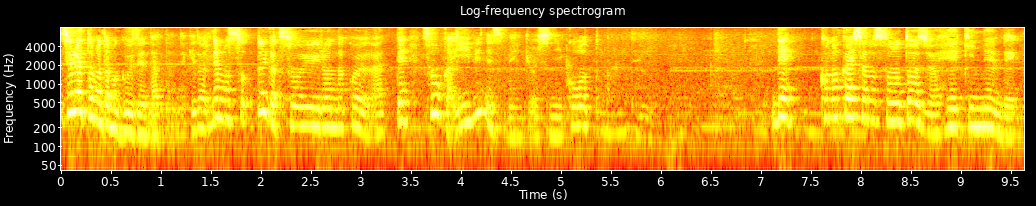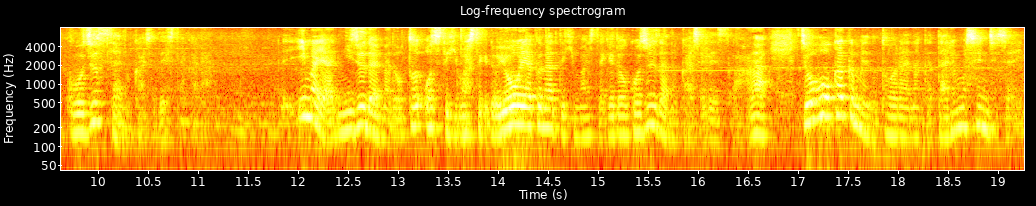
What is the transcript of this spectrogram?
それはたまたま偶然だったんだけどでもとにかくそういういろんな声があってそうかいいビジネス勉強しに行こうと思って。でこの会社のその当時は平均年齢50歳の会社でしたから今や20代まで落ちてきましたけどようやくなってきましたけど50代の会社ですから情報革命の到来なんか誰も信じちゃいない。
